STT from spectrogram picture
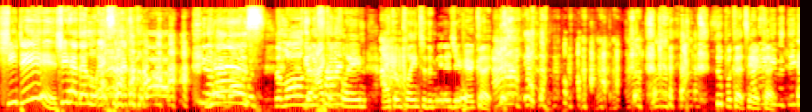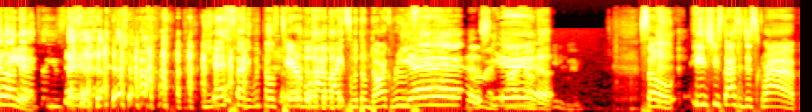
She did. She had that little asymmetrical bob. You know that bob with the long in the, I front. complain. I complain to the manager haircut. Supercuts haircut. I didn't even think Hell about yeah. that until you said it. yes, honey, with those terrible highlights with them dark roots. Yes, Right, yeah. Anyway. So he she starts to describe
